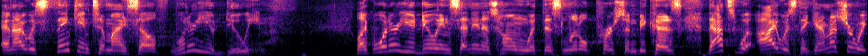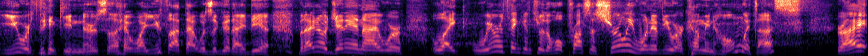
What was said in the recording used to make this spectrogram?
And I was thinking to myself, what are you doing? Like, what are you doing sending us home with this little person? Because that's what I was thinking. I'm not sure what you were thinking, nurse, why you thought that was a good idea. But I know Jenny and I were like, we were thinking through the whole process. Surely one of you are coming home with us right?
